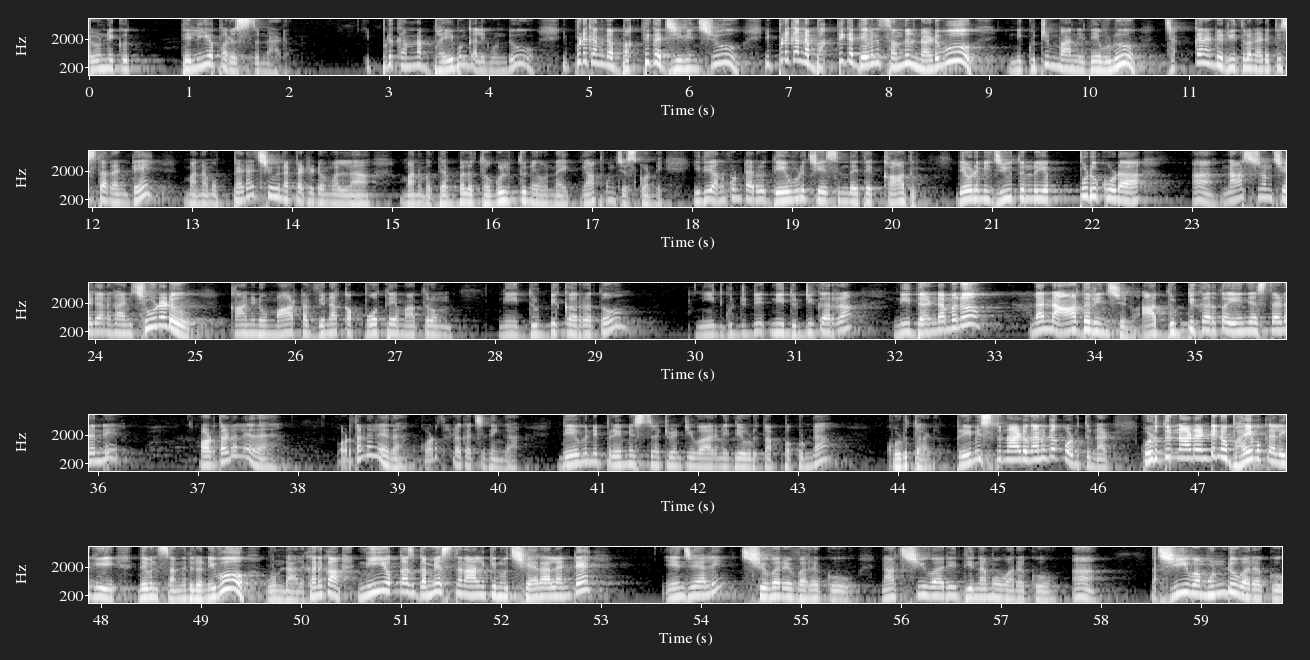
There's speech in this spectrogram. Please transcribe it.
దేవుడు నీకు తెలియపరుస్తున్నాడు. ఇప్పుడు కన్నా భయం కలిగి ఉండు. ఇప్పుడు కనుక భక్తిగా జీవించు. ఇప్పుడు కన్నా భక్తిగా దేవుని సందులు నడువు. నీ కుటుంబాన్ని దేవుడు చక్కనటి రీతిలో నడిపిస్తాడంటే మనము పెడచెవిన పెట్టడం వల్ల మనము దెబ్బలు తగులుతూనే ఉన్నాయి. జ్ఞాపకం చేసుకోండి. ఇది అనుకుంటారు దేవుడు చేసిందైతే కాదు. దేవుడు మీ జీవితంలో ఎప్పుడు కూడా నాశనం చేయడానికి ఆయన చూడడు. కానీ నువ్వు మాట వినకపోతే మాత్రం నీ దుడ్డి కర్రతో నీ గుడ్డి నీ దుడ్డికర్ర నీ దండమును నన్ను ఆదరించును. ఆ దుడ్డికర్రతో ఏం చేస్తాడండి? కొడతాడా లేదా? కొడతాడా లేదా? కొడతాడు ఖచ్చితంగా. దేవుని ప్రేమిస్తున్నటువంటి వారిని దేవుడు తప్పకుండా కొడుతాడు. ప్రేమిస్తున్నాడు కనుక కొడుతున్నాడు. కొడుతున్నాడంటే నువ్వు భయం కలిగి దేవుని సన్నిధిలో నువ్వు ఉండాలి. కనుక నీ యొక్క గమ్యస్థానానికి నువ్వు చేరాలంటే ఏం చేయాలి? చివరి వరకు నా చివరి దినము వరకు నా జీవముండు వరకు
